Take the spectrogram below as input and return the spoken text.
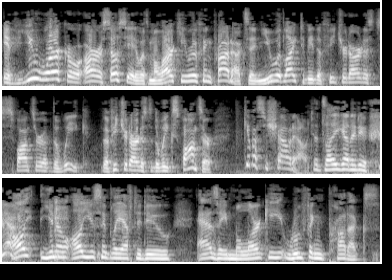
If you work or are associated with Malarkey Roofing Products and you would like to be the featured artist sponsor of the week, the featured artist of the week sponsor, give us a shout out. That's all you got to do. Yeah. All you know, all you simply have to do as a Malarkey Roofing Products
